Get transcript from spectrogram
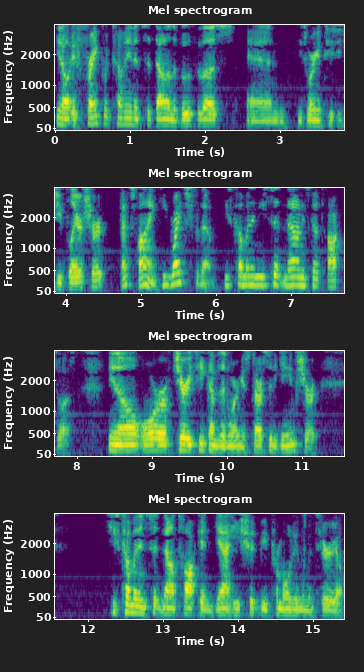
you know, if Frank would come in and sit down in the booth with us and he's wearing a TCG player shirt, that's fine. He writes for them. He's coming in, he's sitting down, he's going to talk to us, you know, or if Gerry T comes in wearing a Star City Games shirt, he's coming in, sitting down, talking. Yeah, he should be promoting the material.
